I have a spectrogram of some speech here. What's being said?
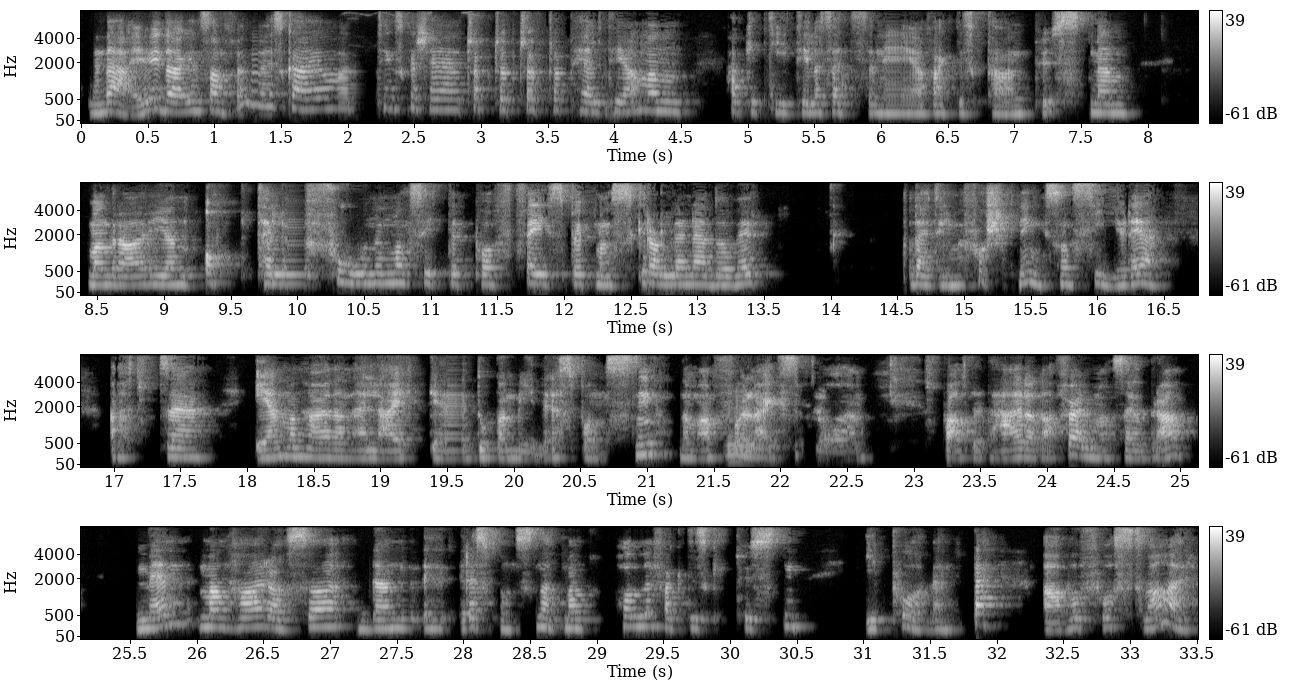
Men det er jo i dagens samfunn. Vi skal jo, ting skal skje chop, chop, chop, chop hele tida. Man har ikke tid til å sette seg ned og faktisk ta en pust, men man drar igjen opp telefonen, man sitter på Facebook, man scroller nedover. Og det er jo til og med forskning som sier det. At én, en, man har jo denne like-dopaminresponsen når man får Mm. likes på, på alt dette her, og da føler man seg jo bra. Men man har også den responsen at man holder faktisk pusten i påvente av å få svar.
